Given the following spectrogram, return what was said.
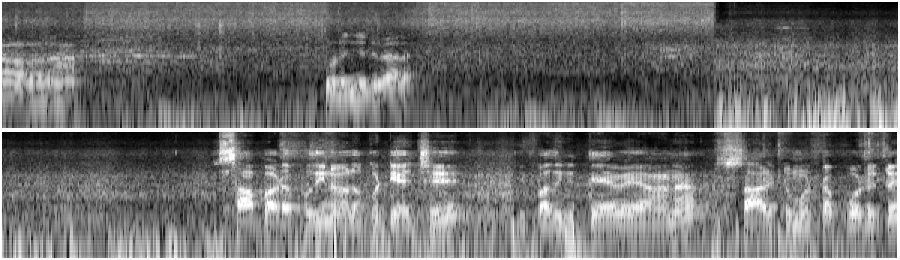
அவ்வளோதான் முடிஞ்சது வேலை. சாப்பாடை புதினாவில் கொட்டியாச்சு. இப்போ அதுக்கு தேவையான சால்ட்டு மட்டும் போட்டுட்டு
